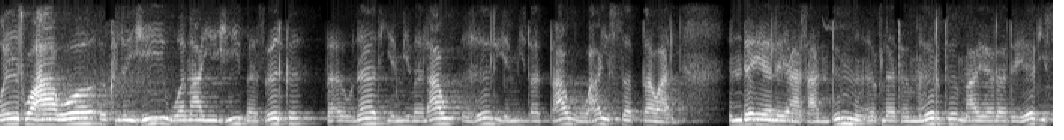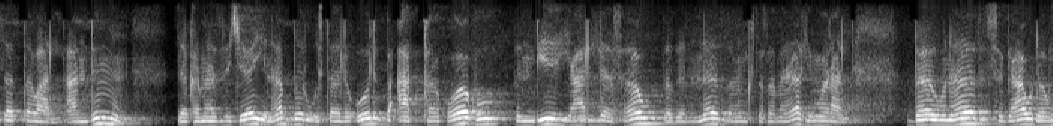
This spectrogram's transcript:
ወይትወሃቦ እክልሂ ወማይሂ በጽድቅ በእውነት የሚበላው እህል የሚጠጣው ውሃ ይሰጠዋል። እንደ ኤልያስ አንድም እክለ ትምህርት ማየ ረድኤት ይሰጠዋል። አንድም ዘከመዝኬ ይነብር ውስተ ልዑል በአተኮኩ እንዲህ ያለ ሰው በገነት በመንግሥተ ሰማያት ይኖራል። በእውነት ሥጋው ደሙ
